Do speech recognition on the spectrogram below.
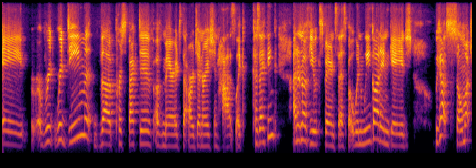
a re- redeem the perspective of marriage that our generation has like because i think i don't know if you experienced this but when we got engaged we got so much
